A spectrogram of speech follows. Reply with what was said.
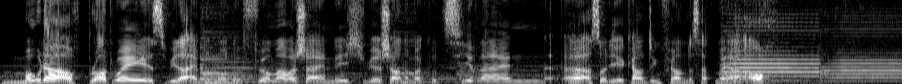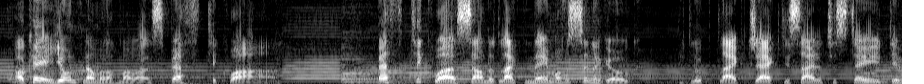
Moda auf Broadway ist wieder einfach nur eine Firma wahrscheinlich. Wir schauen nochmal kurz hier rein. Äh, achso, die Accounting-Firm, das hatten wir ja auch. Okay, hier unten haben wir nochmal was. Beth Tikwa. Beth Tikwa sounded like the name of a synagogue. It looked like Jack decided to stay de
